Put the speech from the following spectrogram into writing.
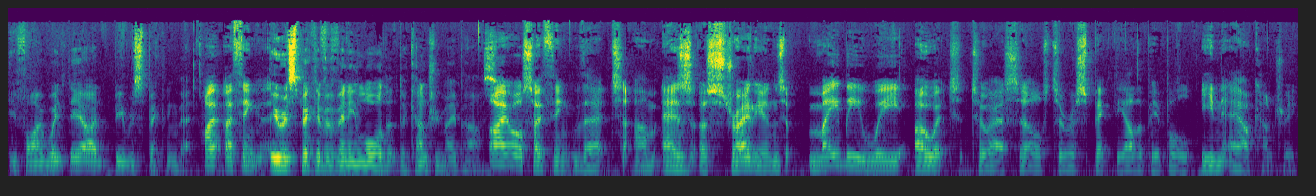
if I went there, I'd be respecting that, I, I think irrespective of any law that the country may pass. I also think that um, as Australians, maybe we owe it to ourselves to respect the other people in our country,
